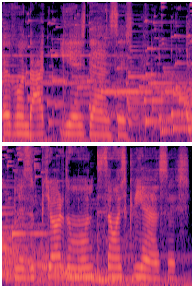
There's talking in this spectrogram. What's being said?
a bondade e as danças. Mas o pior do mundo são as crianças.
